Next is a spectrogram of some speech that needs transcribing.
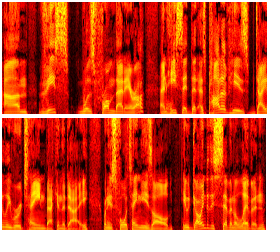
Um, this was from that era, and he said that as part of his daily routine back in the day, when he was 14 years old, he would go into this 7 Eleven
